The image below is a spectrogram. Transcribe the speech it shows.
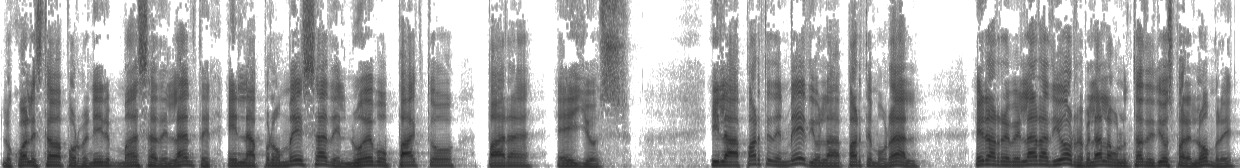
lo cual estaba por venir más adelante en la promesa del nuevo pacto para ellos. Y la parte de en medio, la parte moral, era revelar a Dios, revelar la voluntad de Dios para el hombre,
